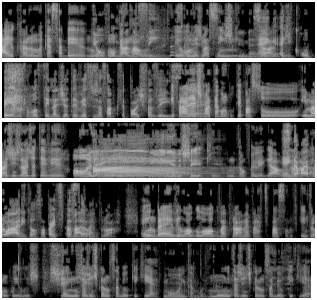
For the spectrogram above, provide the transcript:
Aí o caramba, quer saber? Não Eu vou, vou contar, mesmo não. assim. Eu vou mesmo Certo, assim. acho que, né? sabe? É, é que o peso que você tem na Dia TV, você já sabe que você pode fazer isso. E pra né? eles foi até bom, porque passou imagens da Dia TV. Olha Ah. aí, chique. Então foi legal. E ainda sabe? vai pro ar, então, sua participação. Vai, vai pro ar. Em breve, logo, logo vai pro ar minha participação. Fiquem tranquilos. Chique. Tem muita gente querendo saber o que que é. Muita, muita. Muita gente querendo saber o que que é.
